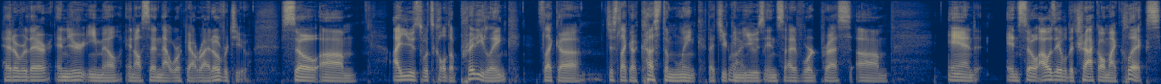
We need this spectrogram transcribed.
Head over there, enter your email, and I'll send that workout right over to you. So um, I used what's called a pretty link. It's like a just like a custom link that you can Right. use inside of WordPress. Um, and and so I was able to track all my clicks.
